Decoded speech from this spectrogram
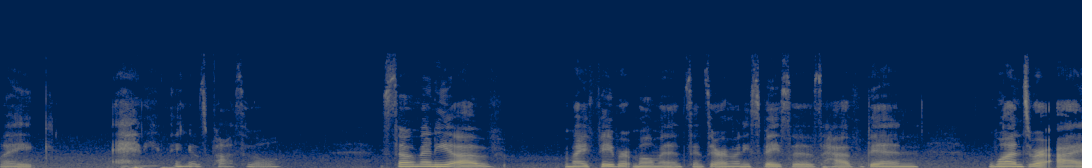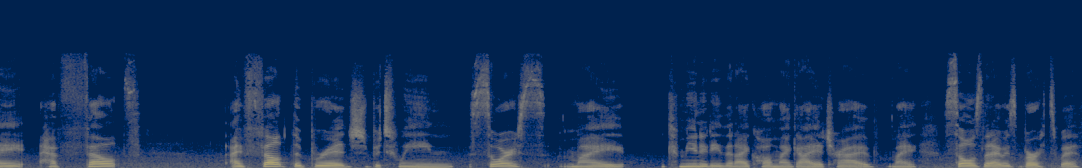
like anything is possible. So many of my favorite moments in ceremony spaces have been ones where I have felt I felt the bridge between source, my community that I call my Gaia tribe, my souls that I was birthed with.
